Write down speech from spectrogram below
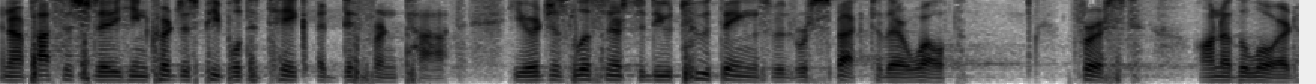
In our passage today, he encourages people to take a different path. He urges listeners to do two things with respect to their wealth. First, honor the Lord,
